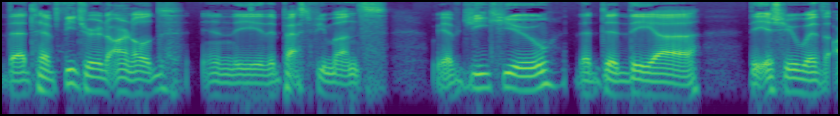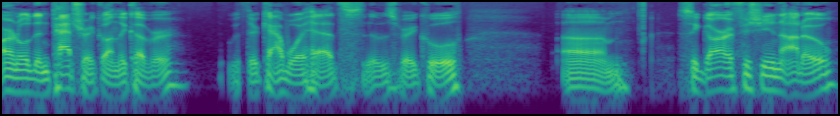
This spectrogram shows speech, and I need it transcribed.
that have featured Arnold in the the past few months. We have GQ that did the uh, the issue with Arnold and Patrick on the cover with their cowboy hats. That was very cool. Um, Cigar Aficionado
